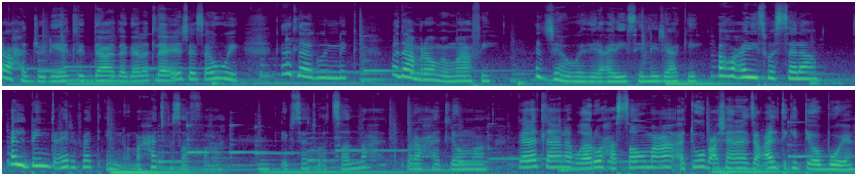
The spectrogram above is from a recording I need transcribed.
راحت جولييت للدادة قالت لها إيش أسوي؟ قالت لها أقول لك مدام رومي ما في اتجوزي العريس اللي جاكي. أهو عريس والسلام. البنت عرفت إنه ما حد في صفها. لبست وتصلحت وراحت لأمها. قالت لها أنا أبغى أروح الصومعة أتوب عشان أنا زعلتك أنت وأبويا.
